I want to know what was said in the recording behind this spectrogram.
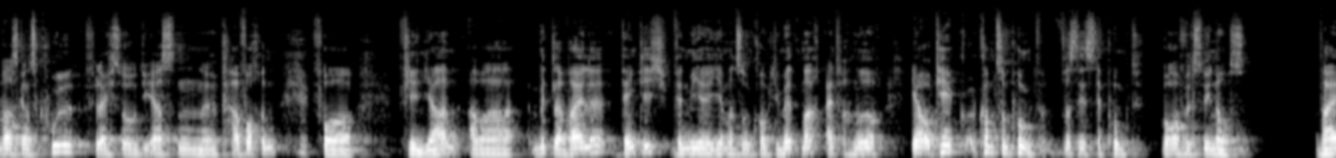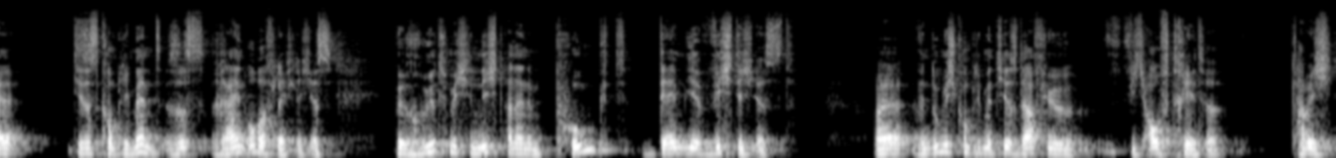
war es ganz cool, vielleicht so die ersten äh, paar Wochen vor vielen Jahren, aber mittlerweile denke ich, wenn mir jemand so ein Kompliment macht, einfach nur noch, ja, okay, komm zum Punkt. Was ist der Punkt? Worauf willst du hinaus? Weil dieses Kompliment, es ist rein oberflächlich. Es berührt mich nicht an einem Punkt, der mir wichtig ist. Weil wenn du mich komplimentierst dafür, wie ich auftrete, habe ich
